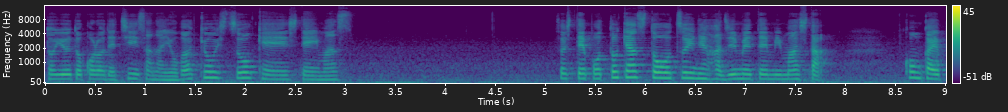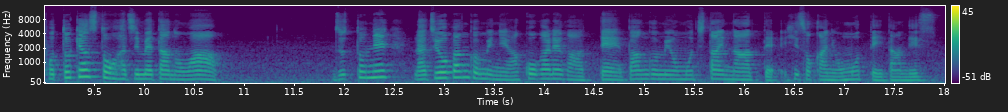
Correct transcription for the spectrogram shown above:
というところで小さなヨガ教室を経営しています。そしてポッドキャストをついに始めてみました。今回ポッドキャストを始めたのはずっとねラジオ番組に憧れがあって番組を持ちたいなって密かに思っていたんです。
